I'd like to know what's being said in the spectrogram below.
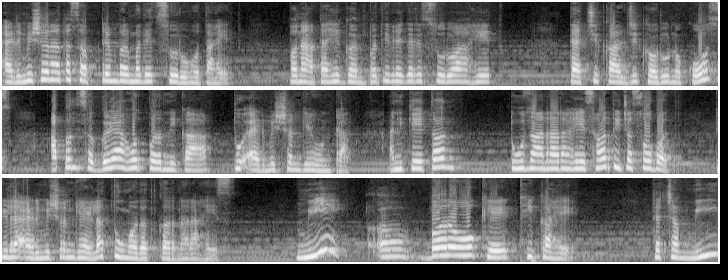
ॲडमिशन आता सप्टेंबरमध्येच सुरू होत आहेत. पण आता हे गणपती वगैरे सुरू आहेत. त्याची काळजी करू नकोस. आपण सगळे आहोत पर्णिका तू ॲडमिशन घेऊन टाक. आणि केतन तू जाणार आहेस हं तिच्यासोबत तिला ॲडमिशन घ्यायला तू मदत करणार आहेस. मी? बरं ओके ठीक आहे. त्याच्या मी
